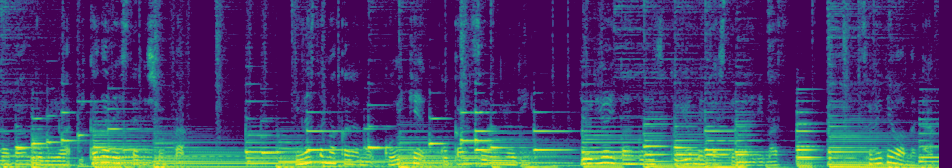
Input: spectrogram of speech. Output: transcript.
の番組はいかがでしたでしょうか？皆様からのご意見、ご感想により、より良い番組作りを目指してまいります。それではまた。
